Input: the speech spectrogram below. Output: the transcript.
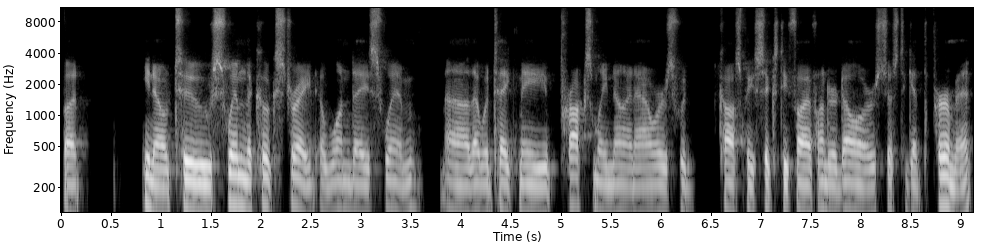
But you know, to swim the Cook Strait, a one-day swim uh, that would take me approximately nine hours would cost me sixty-five hundred dollars just to get the permit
